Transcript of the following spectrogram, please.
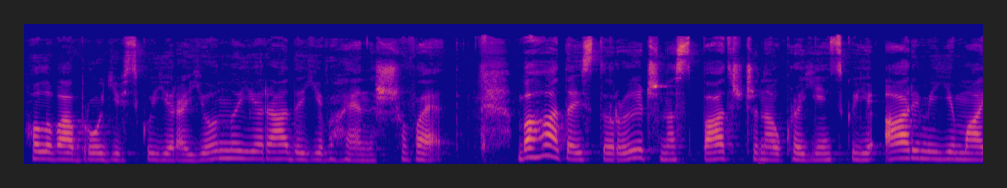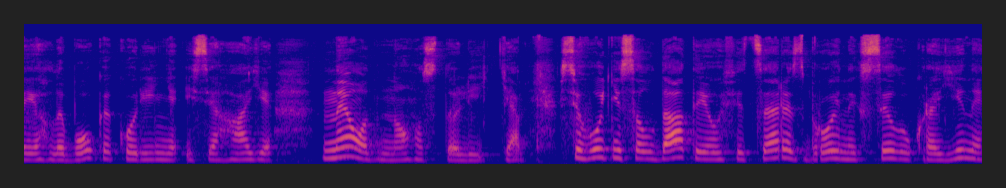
голова Бродівської районної ради Євген Швед. Багата історична спадщина української армії має глибоке коріння і сягає не одного століття. Сьогодні солдати і офіцери Збройних сил України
